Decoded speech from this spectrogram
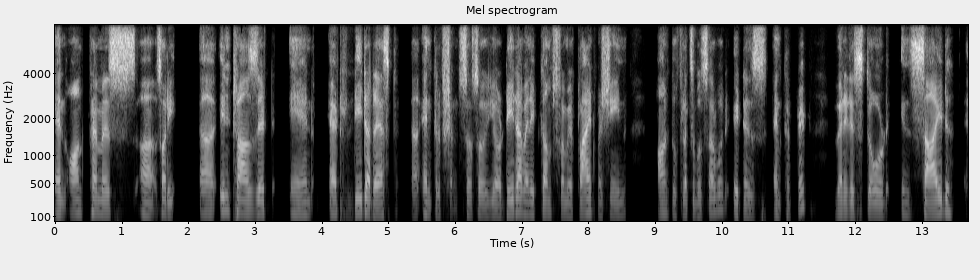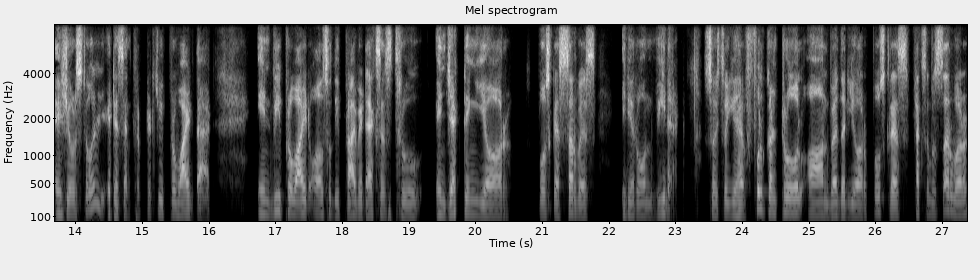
and on premise, uh, sorry, uh, in transit and at data rest uh, encryption. So, so your data, when it comes from your client machine onto flexible server, it is encrypted when it is stored inside Azure storage, it is encrypted. So we provide that. And we provide also the private access through injecting your Postgres service in your own VNet. So, so you have full control on whether your Postgres flexible server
